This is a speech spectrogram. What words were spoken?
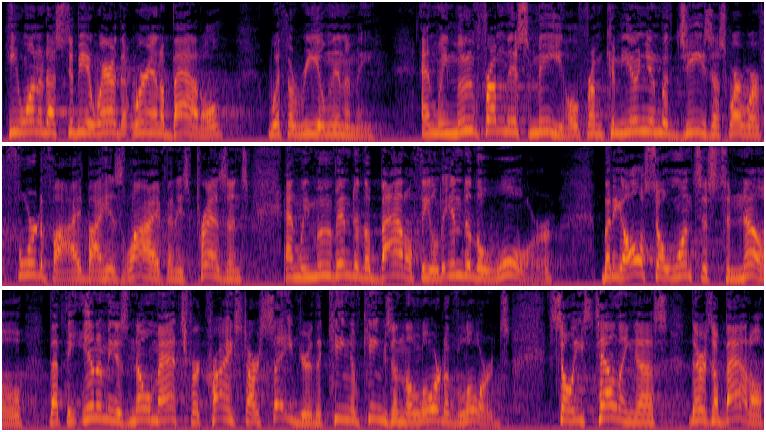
he wanted us to be aware that we're in a battle with a real enemy. And we move from this meal, from communion with Jesus, where we're fortified by His life and His presence, and we move into the battlefield, into the war, but he also wants us to know that the enemy is no match for Christ our Savior, the King of Kings and the Lord of Lords. So he's telling us there's a battle,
